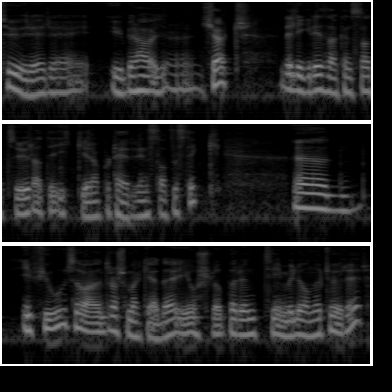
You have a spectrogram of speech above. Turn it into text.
turer eh, Uber har kjørt. Det ligger i sakens natur at de ikke rapporterer inn statistikk. Eh, I fjor så var drosjemarkedet i Oslo på rundt 10 millioner turer,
